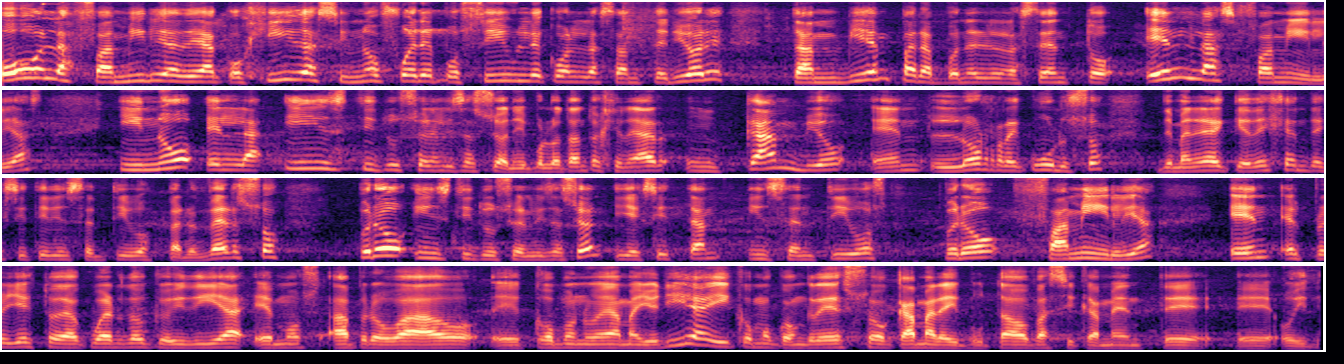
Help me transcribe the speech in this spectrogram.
o las familias de acogida, si no fuere posible con las anteriores, también para poner el acento en las familias y no en la institucionalización y por lo tanto generar un cambio en los recursos de manera que dejen de existir incentivos perversos pro institucionalización y existan incentivos pro familia en el proyecto de acuerdo que hoy día hemos aprobado eh, como nueva mayoría y como Congreso, Cámara de Diputados básicamente eh, hoy día.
